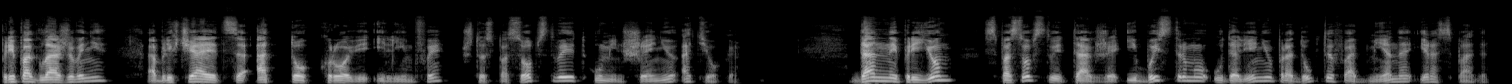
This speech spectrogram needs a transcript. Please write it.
При поглаживании облегчается отток крови и лимфы, что способствует уменьшению отека. Данный прием способствует также и быстрому удалению продуктов обмена и распада.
